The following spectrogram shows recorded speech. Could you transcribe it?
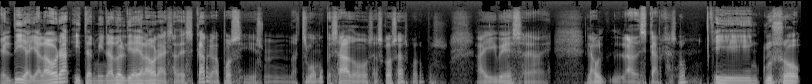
el día y a la hora y terminado el día y a la hora esa descarga. Pues si es un archivo muy pesado o esas cosas, bueno, pues ahí ves eh, la, descargas, ¿no? Y incluso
